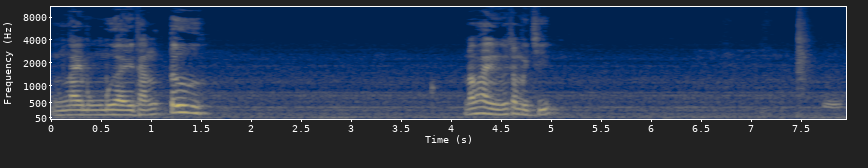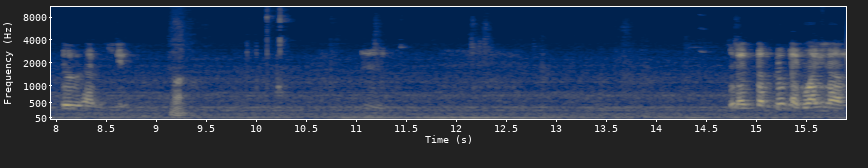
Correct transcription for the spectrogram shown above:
ngày mùng 10 tháng 4 năm 2019. Ừ, từ hai mươi chín Vâng. Ừ. Vậy là căn cước này của anh là um,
